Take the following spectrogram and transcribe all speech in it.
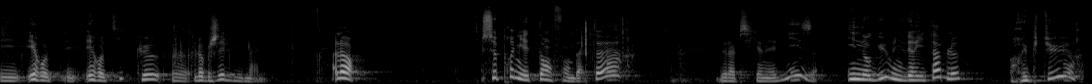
et érotique que l'objet lui-même. Alors, ce premier temps fondateur de la psychanalyse inaugure une véritable rupture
